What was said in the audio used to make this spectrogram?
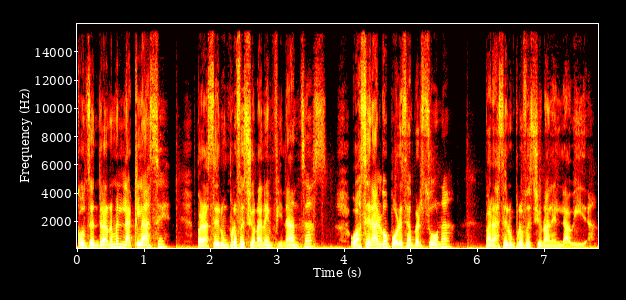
¿Concentrarme en la clase para ser un profesional en finanzas? ¿O hacer algo por esa persona para ser un profesional en la vida?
